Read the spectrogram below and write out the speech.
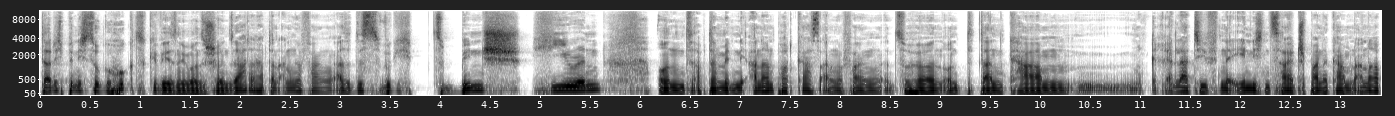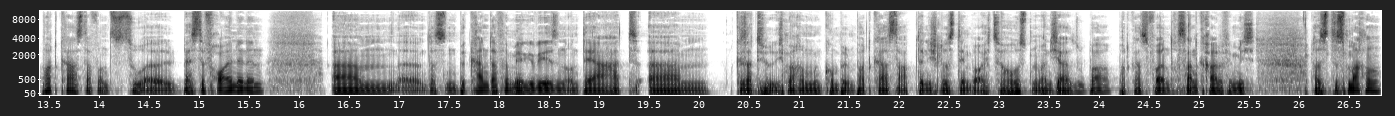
dadurch bin ich so gehuckt gewesen, wie man so schön sagt, und habe dann angefangen, also das wirklich zu binge-hearen und habe dann mit den anderen Podcasts angefangen zu hören und dann kam relativ in der ähnlichen Zeitspanne kam ein anderer Podcast auf uns zu, äh, beste Freundinnen, ähm, äh, das ist ein Bekannter von mir gewesen und der hat ähm, gesagt, ich, ich mache mit einem Kumpel einen Podcast, habt ihr nicht Lust, den bei euch zu hosten? Und ich, ja, super, Podcast voll interessant gerade für mich, lass uns das machen.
